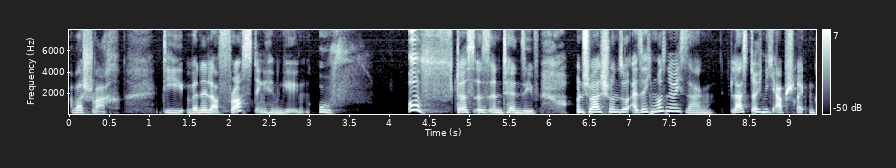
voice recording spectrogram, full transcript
aber schwach. Die Vanilla Frosting hingegen, uff, uff, das ist intensiv. Und zwar schon so, also ich muss nämlich sagen, lasst euch nicht abschrecken.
